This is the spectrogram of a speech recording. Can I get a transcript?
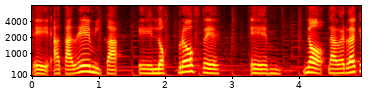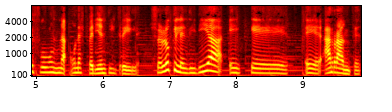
eh, académica, eh, los profes. Eh, no, la verdad que fue una, experiencia increíble. Yo lo que les diría es que arranquen.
